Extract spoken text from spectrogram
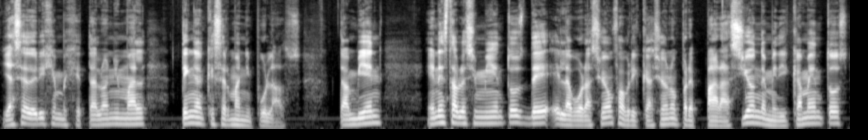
ya sea de origen vegetal o animal, tengan que ser manipulados. También en establecimientos de elaboración, fabricación o preparación de medicamentos,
